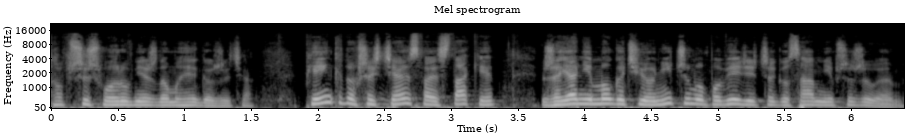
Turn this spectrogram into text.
to przyszło również do mojego życia. Piękno chrześcijaństwa jest takie, że ja nie mogę ci o niczym opowiedzieć, czego sam nie przeżyłem.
